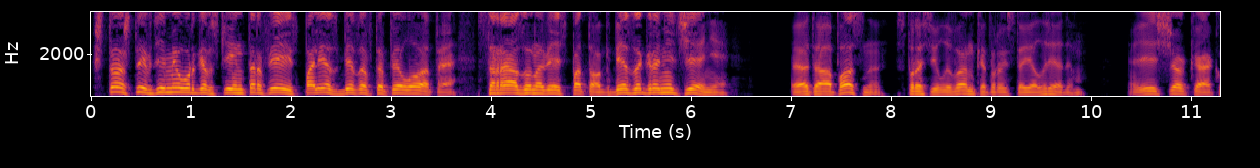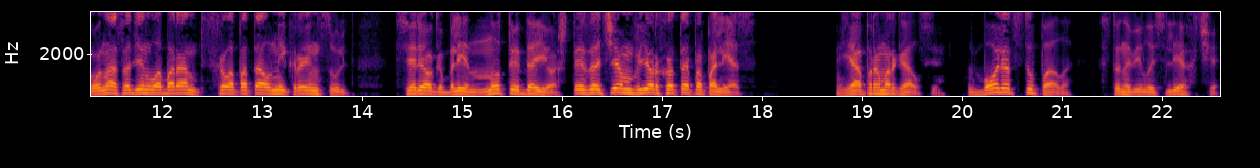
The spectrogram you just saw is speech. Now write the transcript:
Что ж ты в демиурговский интерфейс полез без автопилота? Сразу на весь поток, без ограничения!» «Это опасно?» — спросил Иван, который стоял рядом. «Еще как. У нас один лаборант схлопотал микроинсульт. Серега, блин, ну ты даешь. Ты зачем в Йорхотепа полез?» Я проморгался. Боль отступала. Становилось легче.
